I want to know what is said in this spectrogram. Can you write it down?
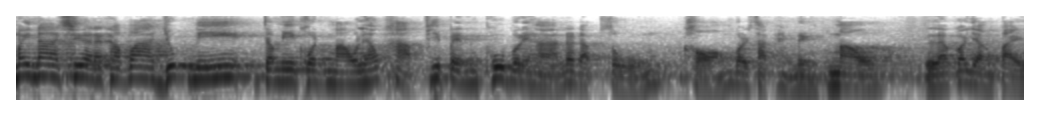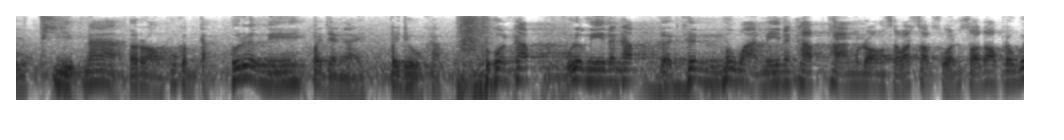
ไม่น่าเชื่อนะครับว่ายุคนี้จะมีคนเมาแล้วขับที่เป็นผู้บริหารระดับสูงของบริษัทแห่งหนึ่ง เมาแล้วก็ยังไปถีบหน้ารองผู้กำกับ เรื่องนี้เป็นยังไง ไปดูครับ ทุกคนครับเรื่องนี้นะครับเกิดขึ้นเมื่อวานนี้นะครับทางรองสารวัตรสอบสวนสอนอประเว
